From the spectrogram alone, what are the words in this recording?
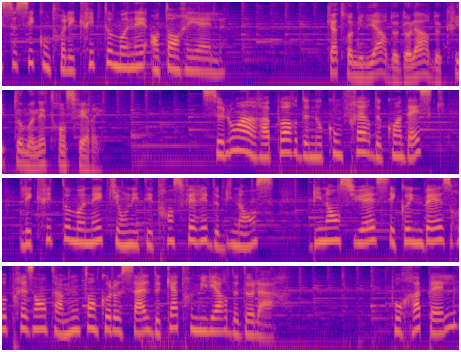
SEC contre les crypto-monnaies en temps réel. 4 milliards de dollars de crypto-monnaies transférées. Selon un rapport de nos confrères de Coindesk, les crypto-monnaies qui ont été transférées de Binance, Binance US et Coinbase représentent un montant colossal de 4 milliards de dollars. Pour rappel,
